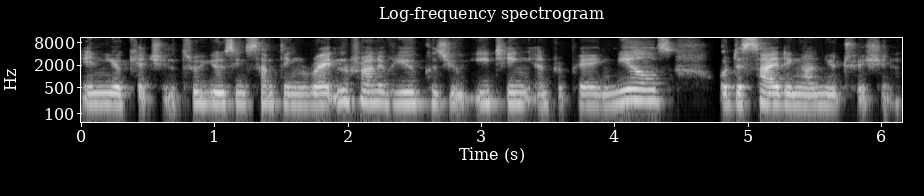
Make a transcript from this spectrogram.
in your kitchen, through using something right in front of you because you're eating and preparing meals or deciding on nutrition.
